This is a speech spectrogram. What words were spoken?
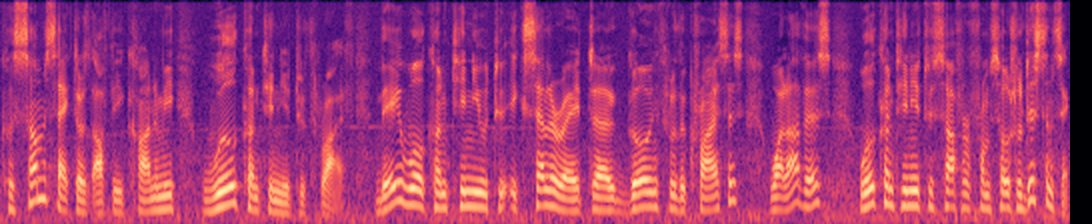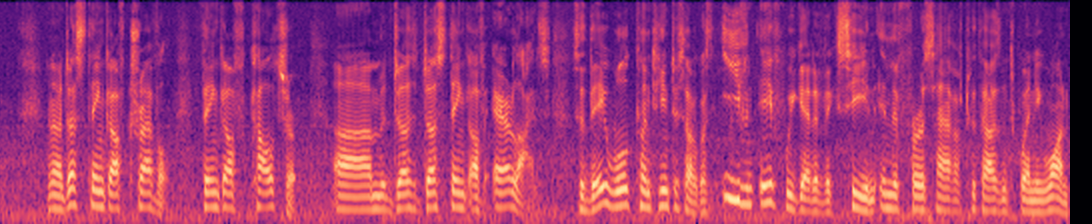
Because some sectors of the economy will continue to thrive. They will continue to accelerate uh, going through the crisis, while others will continue to suffer from social distancing. You just think of travel, think of culture, um, just just think of airlines. So they will continue to suffer because even if we get a vaccine in the first half of 2021,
